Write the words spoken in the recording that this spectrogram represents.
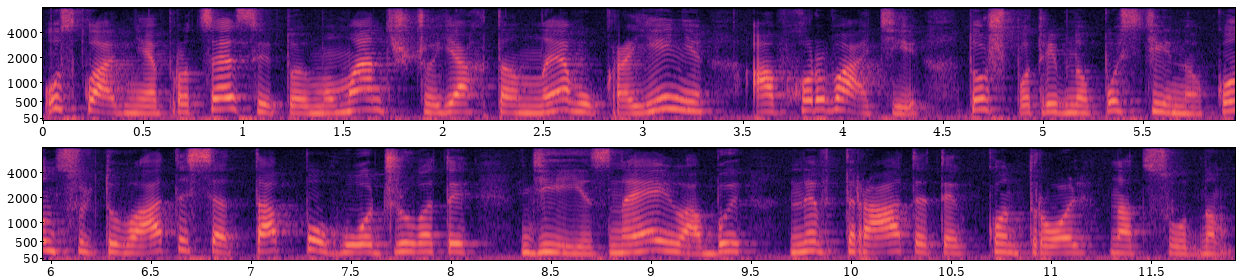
Ускладнює процес і той момент, що яхта не в Україні, а в Хорватії. Тож потрібно постійно консультуватися та погоджувати дії з нею, аби не втратити контроль над судном.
